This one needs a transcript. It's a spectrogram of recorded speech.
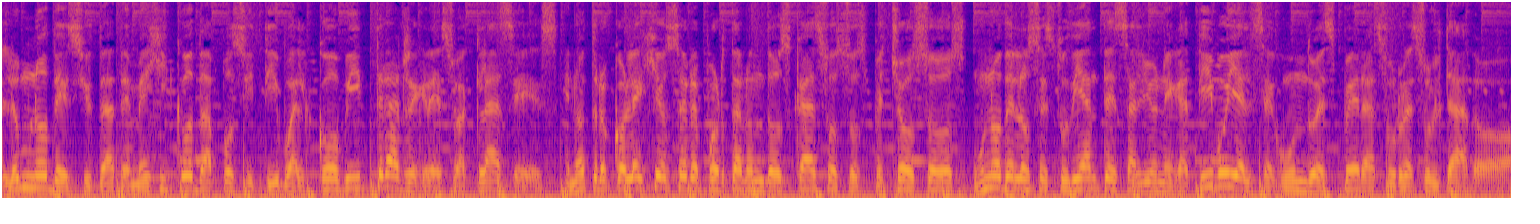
Alumno de Ciudad de México da positivo al COVID tras regreso a clases. En otro colegio se reportaron dos casos sospechosos. Uno de los estudiantes salió negativo y el segundo espera su resultado.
